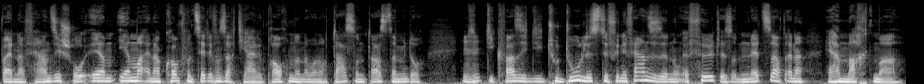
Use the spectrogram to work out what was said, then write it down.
bei einer Fernsehshow eher, eher mal einer kommt von ZDF und sagt, ja, wir brauchen dann aber noch das und das, damit auch die, Mhm. die quasi die To-Do-Liste für eine Fernsehsendung erfüllt ist. Und im Netz sagt einer, ja, macht mal.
